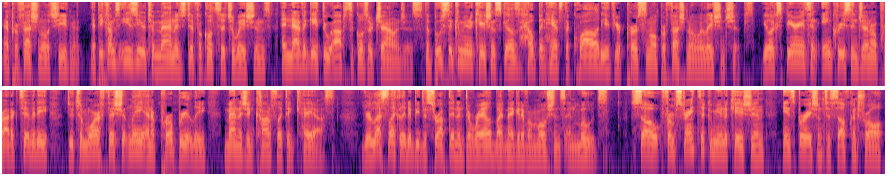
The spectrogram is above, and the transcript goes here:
and professional achievement. It becomes easier to manage difficult situations and navigate through obstacles or challenges. The boosted communication skills help enhance the quality of your personal and professional relationships. You'll experience an increase in general productivity due to more more efficiently and appropriately managing conflict and chaos. You're less likely to be disrupted and derailed by negative emotions and moods. So, from strength to communication, inspiration to self control,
